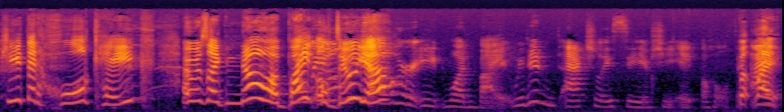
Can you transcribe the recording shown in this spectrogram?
she ate that whole cake I was like no a bite We will do ya saw her eat one bite. We didn't actually see if she ate the whole thing. But, like-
